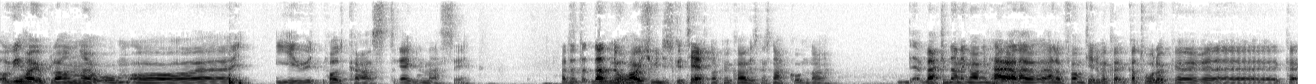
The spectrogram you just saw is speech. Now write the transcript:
og vi har jo planer om å gi ut podkast regelmessig. At nå har jo ikke vi diskutert noe hva vi skal snakke om. da. Verken denne gangen her eller, eller framtida. Men hva, hva tror dere eh, hva,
